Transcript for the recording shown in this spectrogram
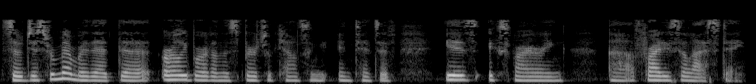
So just remember that the early bird on the spiritual counseling intensive is expiring uh, Friday's the last day.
